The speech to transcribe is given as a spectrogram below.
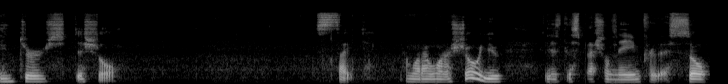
interstitial site. And what I want to show you is the special name for this. So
